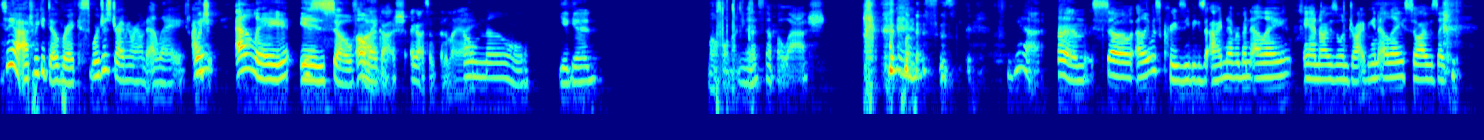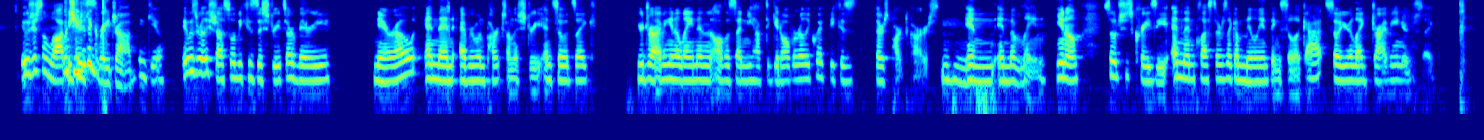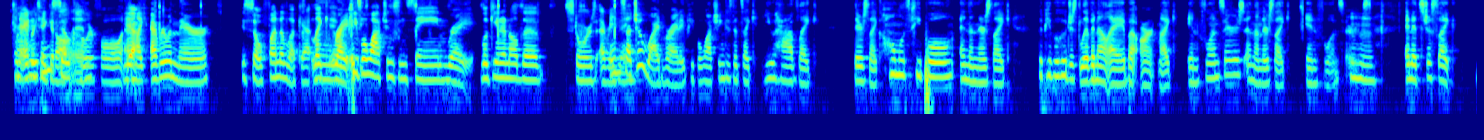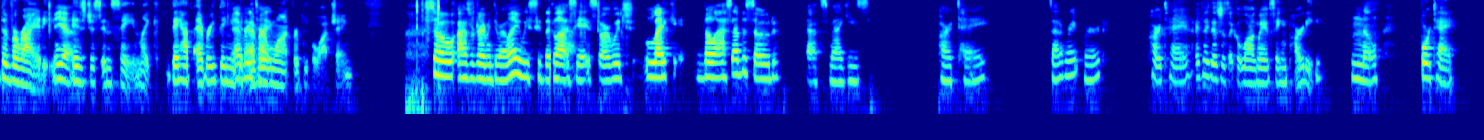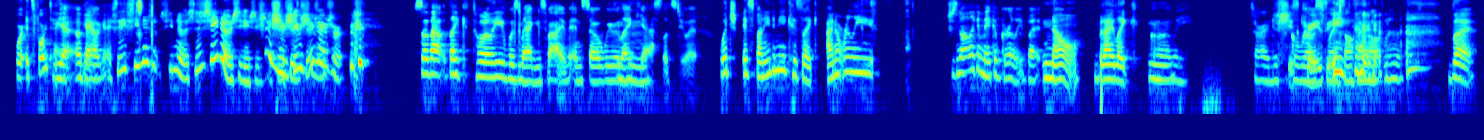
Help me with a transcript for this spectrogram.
So yeah, after we get dough Doughbrik's, we're just driving around LA. Which I- LA is is so fun. Oh my gosh, I got something in my eye. Oh no. You good? Well, hold on. You messed up a lash. yeah. Um, so LA was crazy because I'd never been to LA and I was the one driving in LA, so I was like it was just a lot Which you did a great job. Thank you. It was really stressful because the streets are very narrow and then everyone parks on the street. And so it's like you're driving in a lane and all of a sudden you have to get over really quick because there's parked cars Mm-hmm. in in the lane, you know? So it's just crazy. And then plus there's like a million things to look at. So you're like driving and you're just like and trying to take it so all in. colorful Yeah. and like everyone there is so fun to look at. Like Right, it's- people watching's insane. right Looking at all the stores, everything. and such a wide variety of people watching because it's like you have like there's like homeless people and then there's like the people who just live in LA but aren't like influencers and then there's like influencers Mhm. and it's just like the variety Yeah. is just insane like they have everything you Every could ever type. want for people watching So as we're driving through LA, we see the Glacier store, which, like the last episode, that's Maggie's partay. Is that a right word? Partay. I feel like that's just like a long way of saying party. No. Forte. It's forte. Yeah. Okay. Okay. See, she knew. She knew. She, she knew. She knew. She Sure, sure, sure, sure. sure. So that like totally was Maggie's vibe, and so we were like, Mhm. yes, let's do it. Which is funny to me because like I don't really She's not like a makeup girly, but no, but I like mm, girly. Sorry, I just she's crazy. myself out. but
